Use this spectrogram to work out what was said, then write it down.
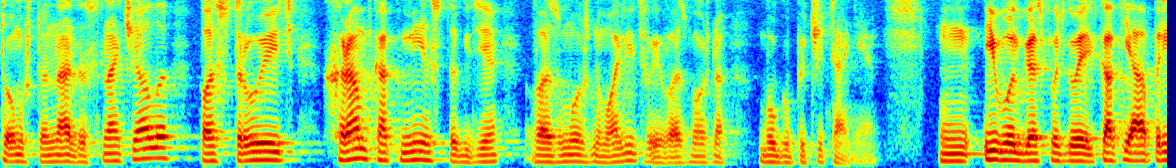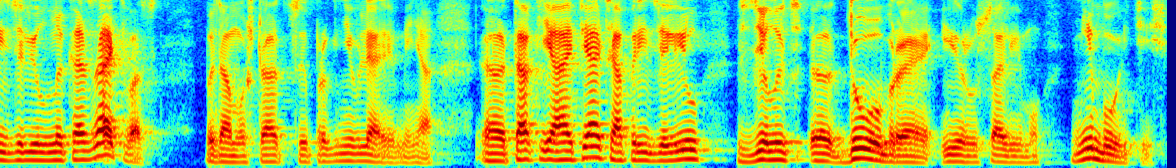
том, что надо сначала построить храм как место, где возможно молитва и возможно богопочитание. И вот Господь говорит, как я определил наказать вас, потому что отцы прогневляли меня, э, так я опять определил сделать э, доброе Иерусалиму. Не бойтесь.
